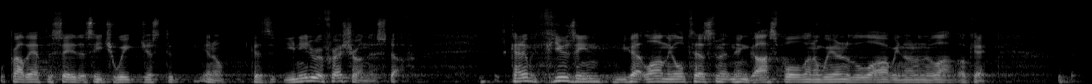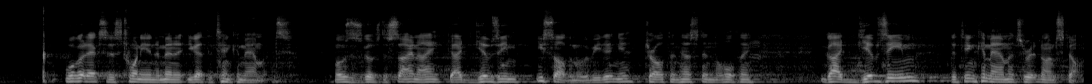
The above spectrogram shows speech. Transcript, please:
We'll probably have to say this each week just to, you know, because you need a refresher on this stuff. It's kind of confusing. You got law in the Old Testament and then gospel, and are we under the law? Are we not under the law? Okay. We'll go to Exodus 20 in a minute. You got the Ten Commandments. Moses goes to Sinai. God gives him, you saw the movie, didn't you? Charlton Heston, the whole thing. God gives him the Ten Commandments written on stone.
